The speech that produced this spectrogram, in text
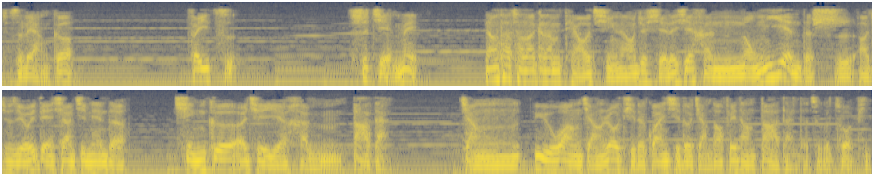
就是两个妃子，是姐妹。然后他常常跟他们调情，然后就写了一些很浓艳的诗啊，就是有一点像今天的情歌，而且也很大胆，讲欲望、讲肉体的关系都讲到非常大胆的这个作品。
